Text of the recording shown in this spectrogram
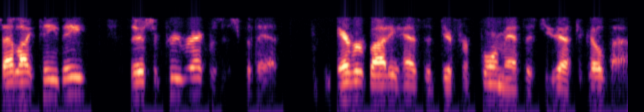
satellite TV, there's some prerequisites for that. Everybody has a different format that you have to go by.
